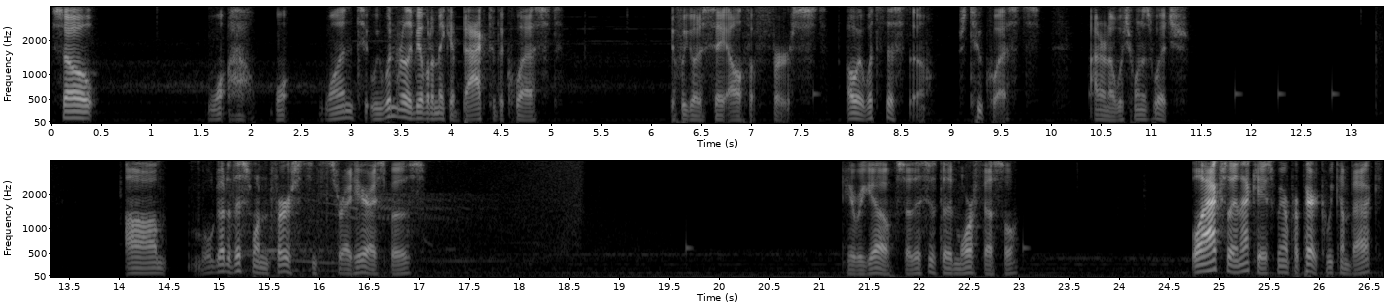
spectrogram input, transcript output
So, one, two. We wouldn't really be able to make it back to the quest if we go to Site Alpha first. Oh, wait, what's this, though? There's two quests. I don't know which one is which. Um, we'll go to this one first since it's right here, I suppose. Here we go. So this is the morph vessel. Well, actually, in that case, we aren't prepared. Can we come back?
